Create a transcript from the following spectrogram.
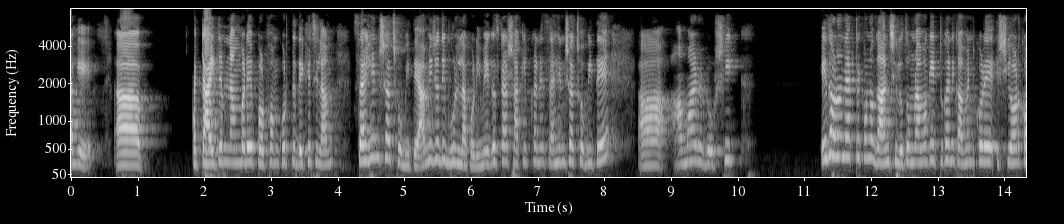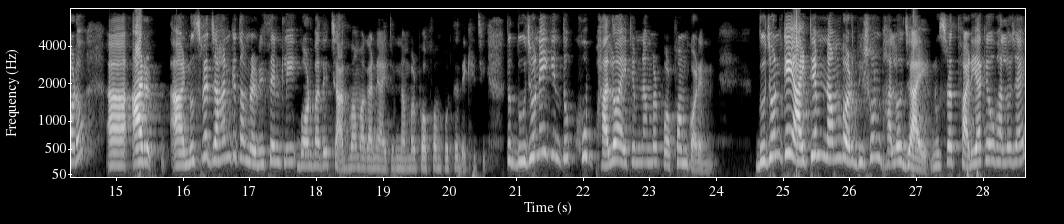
আগে একটা আইটেম নাম্বারে পারফর্ম করতে দেখেছিলাম সাহেনশা ছবিতে। আমি যদি ভুল না করি, মেগাস্টার শাকিব খানের সাহেনশা ছবিতে আমার রসিক এই ধরনের একটা কোনো গান ছিল, তোমরা আমাকে একটুখানি কমেন্ট করে শিওর করো। আর নুসরাত জাহানকে তো আমরা রিসেন্টলি বরবাদের চাঁদমামা গানে আইটেম নাম্বার পারফর্ম করতে দেখেছি। তো দুজনেই কিন্তু খুব ভালো আইটেম নাম্বার পারফর্ম করেন। দুজনকেই আইটেম নাম্বার ভীষণ ভালো যায়। নুসরাত ফারিয়াকেও ভালো যায়,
